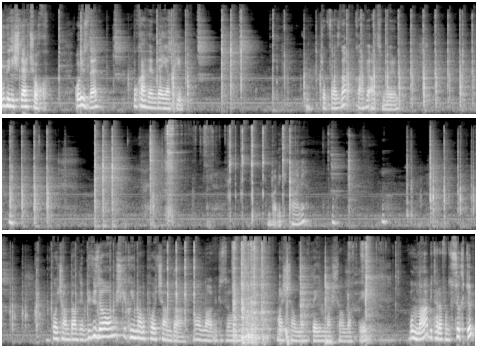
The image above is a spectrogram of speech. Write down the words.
Bugün işler çok. O yüzden bu kahvemden yapayım. Çok fazla kahve atmıyorum. Bundan iki tane. Poğaçamdan değil. Bir güzel olmuş ki kıymalı poğaçamda. Vallahi bir güzel olmuş. Maşallah değil maşallah değil. Bununla bir tarafını söktüm.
